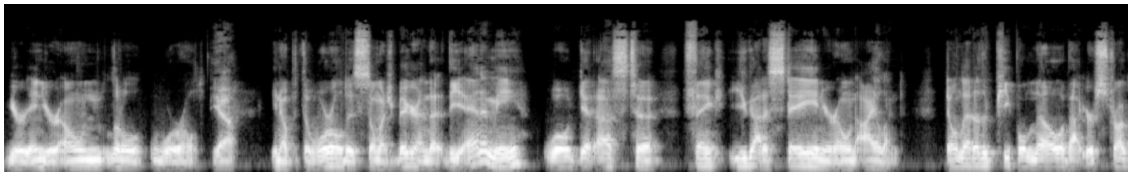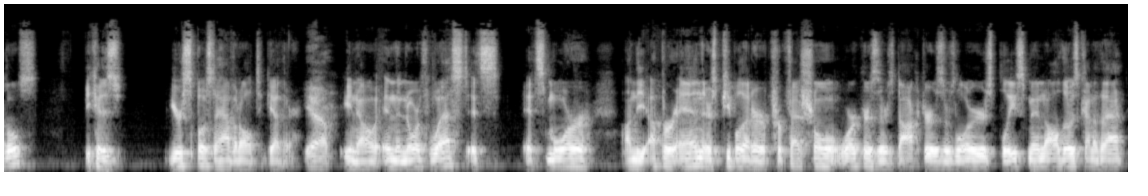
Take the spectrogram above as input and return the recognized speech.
you're in your own little world Yeah. you know but the world is so much bigger and the, the enemy will get us to think you got to stay in your own island don't let other people know about your struggles because you're supposed to have it all together Yeah. you know in the northwest it's it's more on the upper end. There's people that are professional workers there's doctors there's lawyers policemen all those kind of that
